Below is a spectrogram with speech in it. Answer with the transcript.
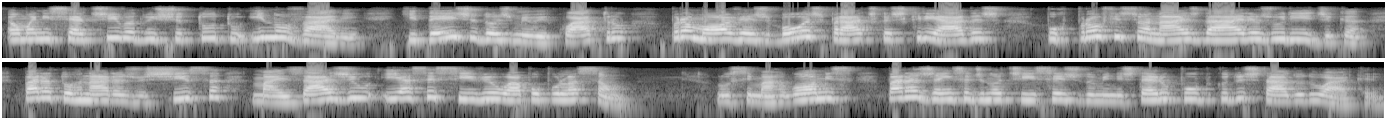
é uma iniciativa do Instituto Inovare, que desde 2004 promove as boas práticas criadas por profissionais da área jurídica para tornar a justiça mais ágil e acessível à população. Lucimar Gomes, para a Agência de Notícias do Ministério Público do Estado do Acre.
